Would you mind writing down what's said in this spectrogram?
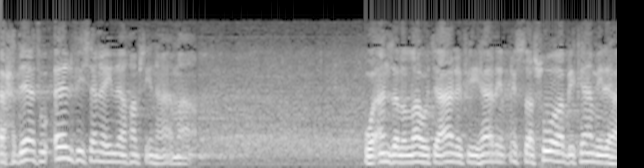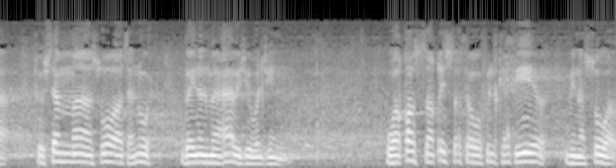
أحداث ألف سنة إلا خمسين عاما. وأنزل الله تعالى في هذه القصة سورة بكاملها تسمى سورة نوح بين المعارج والجن. وقص قصته في الكثير من الصور.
